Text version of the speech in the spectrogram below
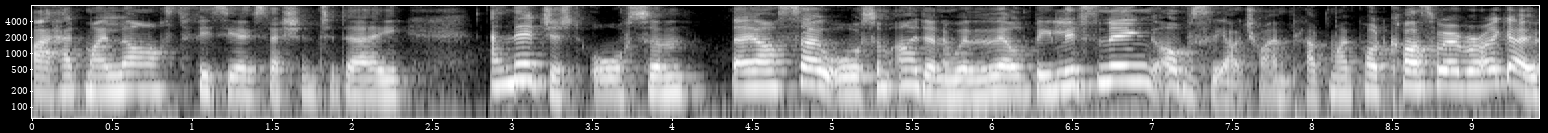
I had my last physio session today and they're just awesome. They are so awesome. I don't know whether they'll be listening. Obviously, I try and plug my podcast wherever I go.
